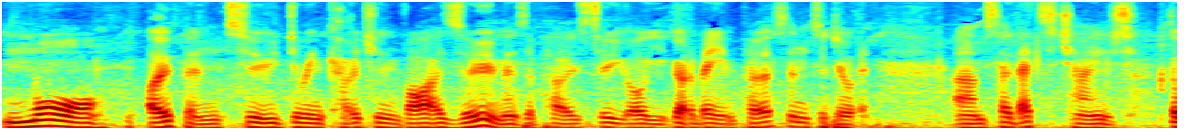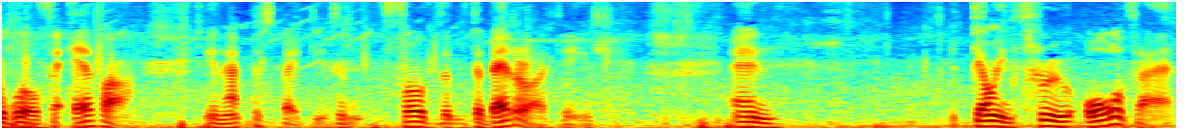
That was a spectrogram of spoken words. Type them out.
more open to doing coaching via Zoom as opposed to, or you've got to be in person to do it. Um, so that's changed the world forever in that perspective, and for the, the better, I think. And going through all of that,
